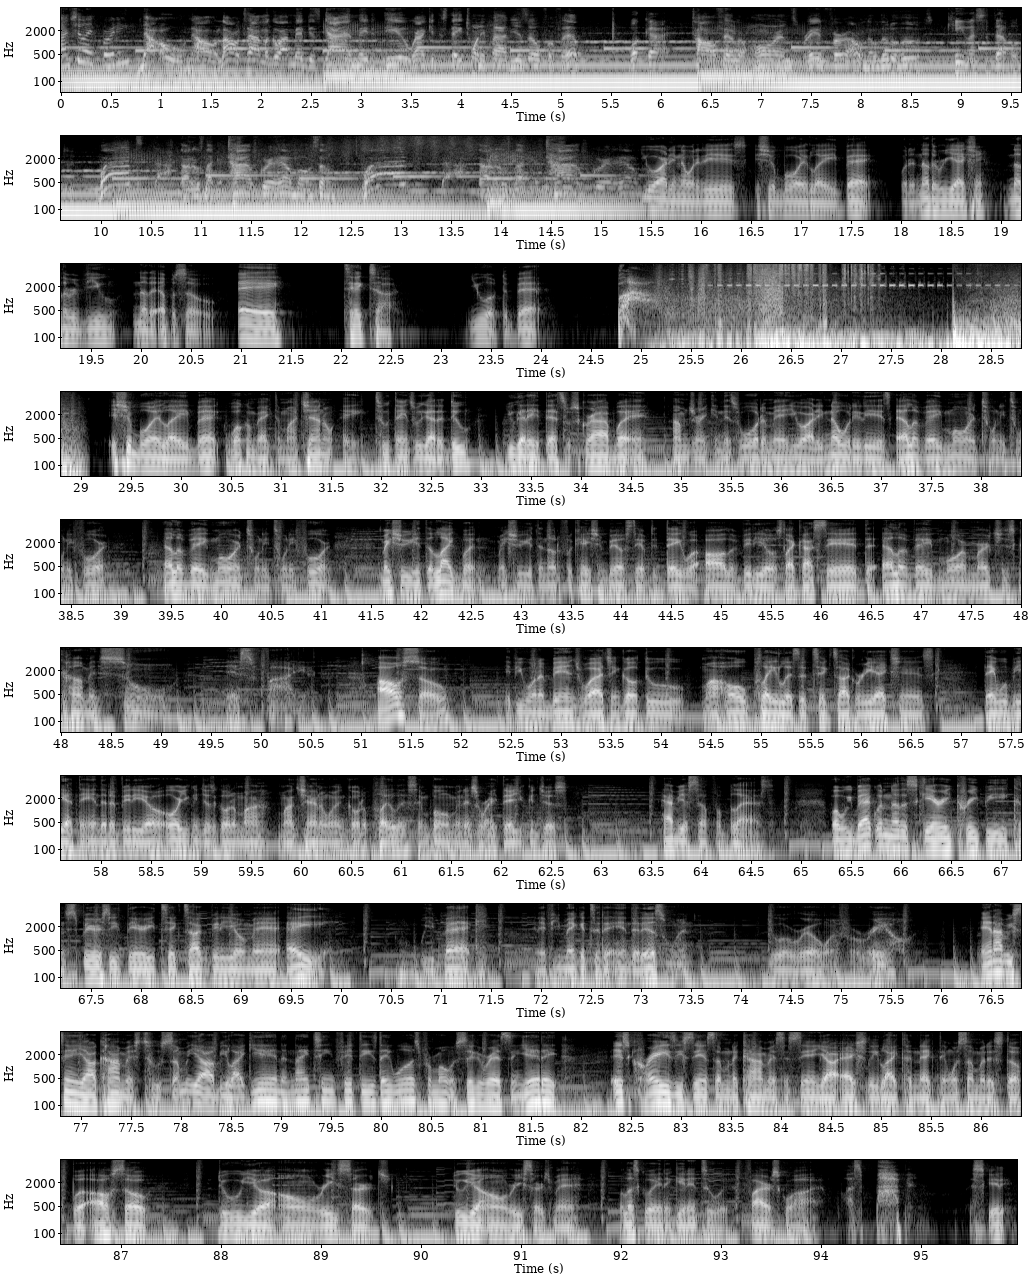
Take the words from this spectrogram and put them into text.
Aren't you like 40? No, no. A long time ago, I met this guy and made a deal where I get to stay 25 years old for forever. What guy? Tall fella, horns, red fur, I don't know, little hooves. Keen, that's the devil, dude. What? Nah, I thought it was like a Times Square Elmo or something. What? Nah, I thought it was like a Times Square Elmo. You already know what it is. It's your boy LayedBak with another reaction, another review, another episode. Hey, TikTok, you up to bat. Bow. It's your boy LayedBak. Welcome back to my channel. Hey, two things we gotta do. You gotta hit that subscribe button. I'm drinking this water, man. You already know what it is. Elevate more in 2024. Elevate more in 2024. Make sure you hit the like button. Make sure you hit the notification bell. Stay up to date with all the videos. Like I said, the Elevate More merch is coming soon. It's fire. Also, if you want to binge watch and go through my whole playlist of TikTok reactions, they will be at the end of the video. Or you can just go to my, my channel and go to playlist and boom, and it's right there. You can just have yourself a blast. But we back with another scary, creepy conspiracy theory TikTok video, man. Hey, we back. And if you make it to the end of this one, you a real one for real. And I be seeing y'all comments too. Some of y'all be like, yeah, in the 1950s they was promoting cigarettes, and yeah, they. It's crazy seeing some of the comments and seeing y'all actually like connecting with some of this stuff. But also, do your own research. Do your own research, man. But let's go ahead and get into it. Fire Squad, what's popping? Let's get it.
